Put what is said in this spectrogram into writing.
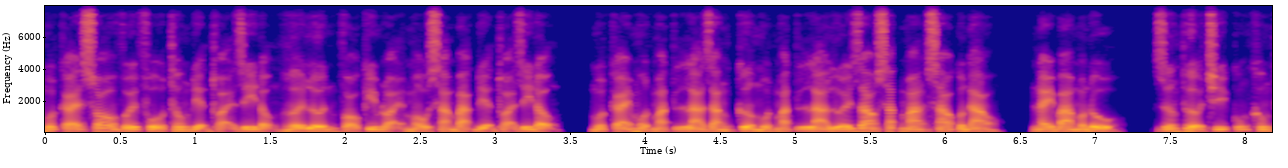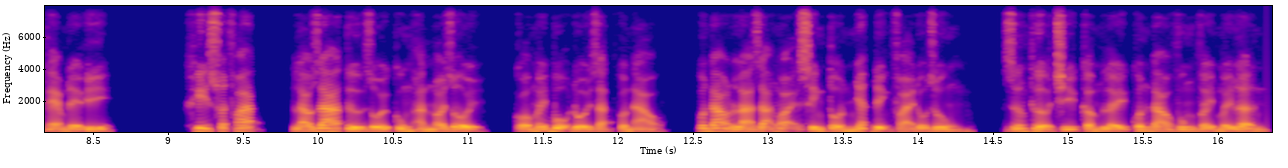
một cái so với phổ thông điện thoại di động hơi lớn vỏ kim loại màu xám bạc điện thoại di động, một cái một mặt là răng cơ một mặt là lưỡi dao sắc mang sao con đao, này ba món đồ, dương thừa chí cũng không thèm để ý. Khi xuất phát, lão gia tử rồi cùng hắn nói rồi, có mấy bộ đổi giặt quần áo quân đao là giã ngoại sinh tồn nhất định phải đồ dùng, dương thừa chí cầm lấy quân đao vung vẩy mấy lần,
